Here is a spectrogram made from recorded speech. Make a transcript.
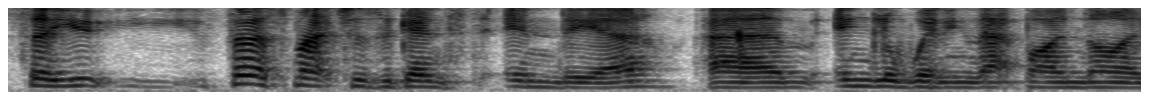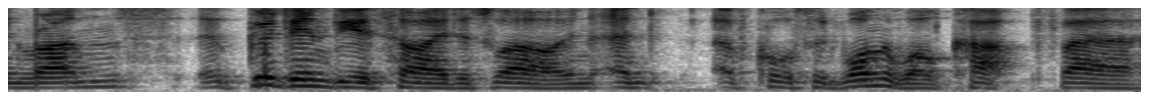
So you first match was against India, um, England winning that by nine runs. A good India side as well, and, and of course had won the World Cup uh,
